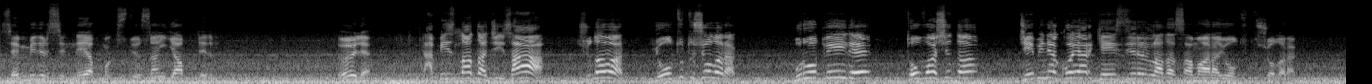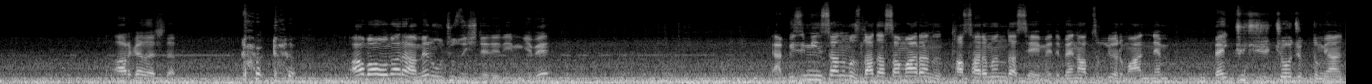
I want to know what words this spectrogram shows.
Sen bilirsin ne yapmak istiyorsan yap dedim. Öyle. Ya biz ladacıyız ha. Şu da var. Yol tutuş olarak. Broadway'i de Tofaş'ı da cebine koyar gezdirir Lada Samara yol tutuş olarak. Arkadaşlar. Ama ona rağmen ucuz işte dediğim gibi. Ya bizim insanımız Lada Samara'nın tasarımını da sevmedi. Ben hatırlıyorum annem ben küçücük çocuktum yani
